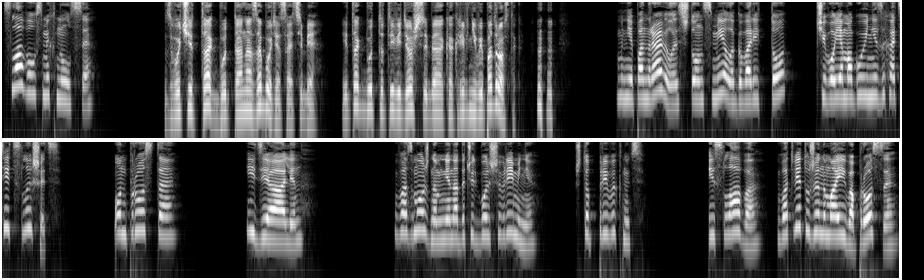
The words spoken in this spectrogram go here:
Слава усмехнулся. Звучит так, будто она заботится о тебе. И так, будто ты ведешь себя как ревнивый подросток. Мне понравилось, что он смело говорит то, чего я могу и не захотеть слышать. Он просто... идеален. Возможно, мне надо чуть больше времени, чтобы привыкнуть. И Слава, в ответ уже на мои вопросы,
